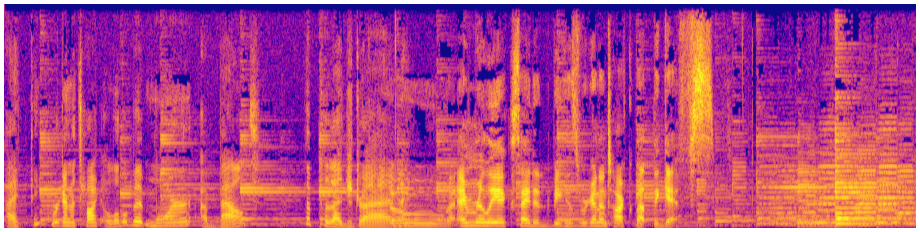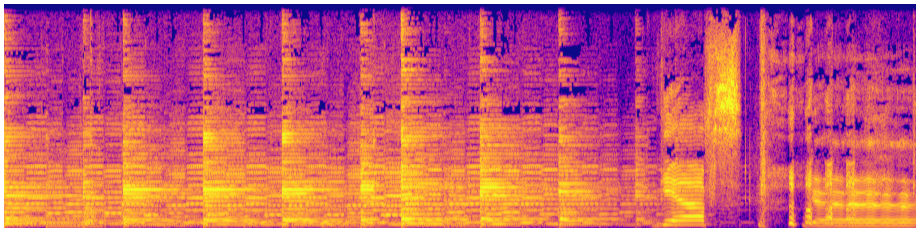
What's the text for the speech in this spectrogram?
I think we're going to talk a little bit more about the pledge drive. Oh, I'm really excited because we're going to talk about the gifts. Gifts. Gifts.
